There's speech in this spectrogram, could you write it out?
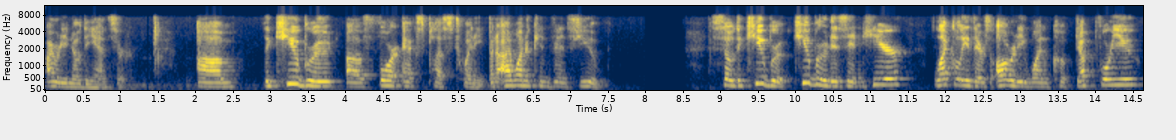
I already know the answer. Um, the cube root of 4x plus 20, but I want to convince you. So the cube root, cube root is in here. Luckily, there's already one cooked up for you.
